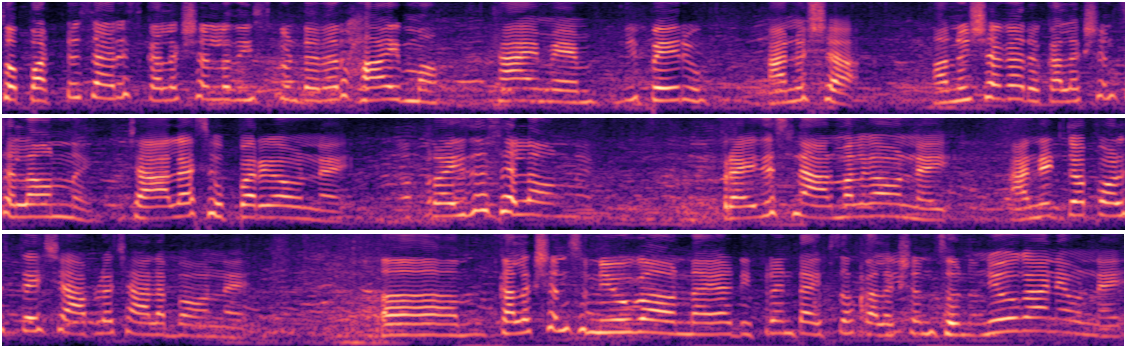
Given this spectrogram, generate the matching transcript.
సో పట్టు శారీస్ కలెక్షన్లో తీసుకుంటున్నారు. హాయ్ అమ్మా. హాయ్ మ్యామ్ మీ పేరు? అనుష. అనుష గారు కలెక్షన్స్ ఎలా ఉన్నాయి? చాలా సూపర్గా ఉన్నాయి. ప్రైజెస్ ఎలా ఉన్నాయి? ప్రైజెస్ నార్మల్గా ఉన్నాయి. అన్నిటితో పోలిస్తే షాప్లో చాలా బాగున్నాయి. కలెక్షన్స్ న్యూగా ఉన్నాయా? డిఫరెంట్ టైప్స్ ఆఫ్ కలెక్షన్స్ ఉన్నాయి న్యూగానే ఉన్నాయి.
